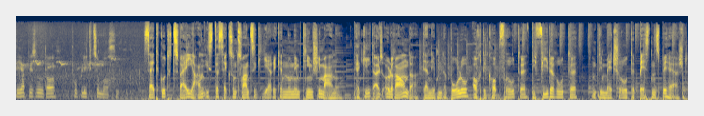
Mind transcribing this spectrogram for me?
die ein bisschen da publik zu machen. Seit gut zwei Jahren ist der 26-Jährige nun im Team Shimano. Er gilt als Allrounder, der neben der Polo auch die Kopfroute, die Fiederroute und die Matchroute bestens beherrscht.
